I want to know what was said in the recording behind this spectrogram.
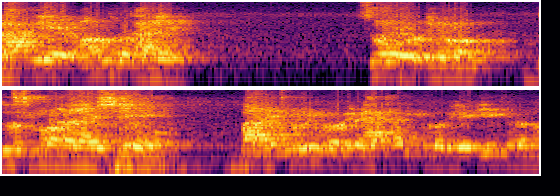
রাতের অন্ধকারে চোর এবং দুশ্মনরা এসে বাড়ি চুরি করবে, ডাকাতি করবে। এই জন্য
